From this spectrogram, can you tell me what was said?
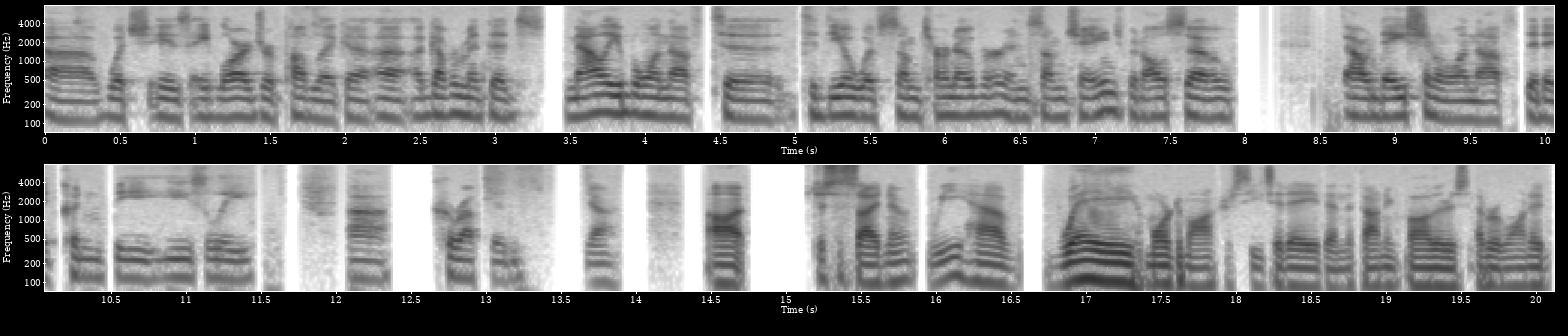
uh, which is a large republic, a, a, government that's malleable enough to to deal with some turnover and some change, but also foundational enough that it couldn't be easily uh, corrupted. Uh, just a side note, we have way more democracy today than the founding fathers ever wanted.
